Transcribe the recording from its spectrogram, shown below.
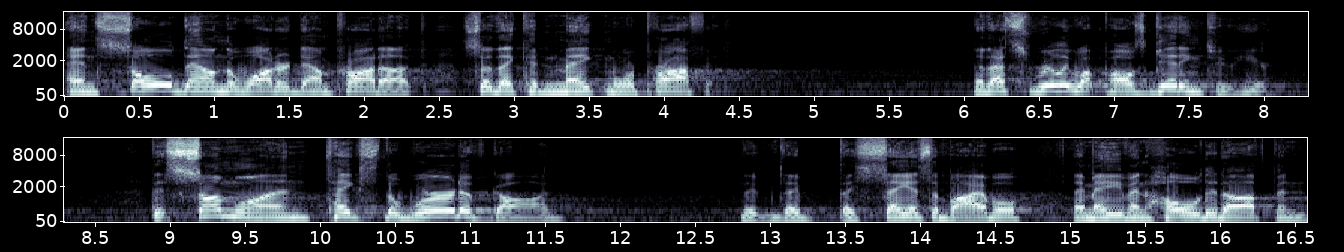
and sold down the watered down product so they could make more profit. Now, that's really what Paul's getting to here. That someone takes the Word of God, they, they, they say it's the Bible, they may even hold it up and,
